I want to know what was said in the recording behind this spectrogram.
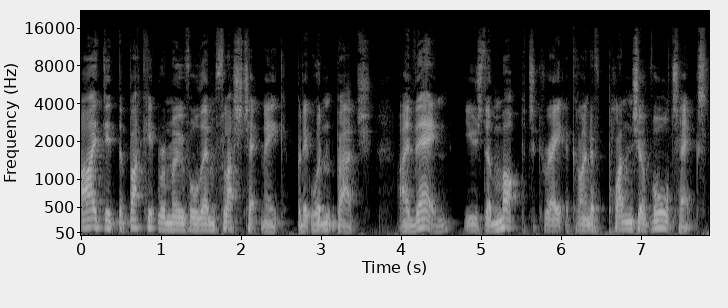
I did the bucket removal then flush technique, but it wouldn't budge. I then used a mop to create a kind of plunger vortex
